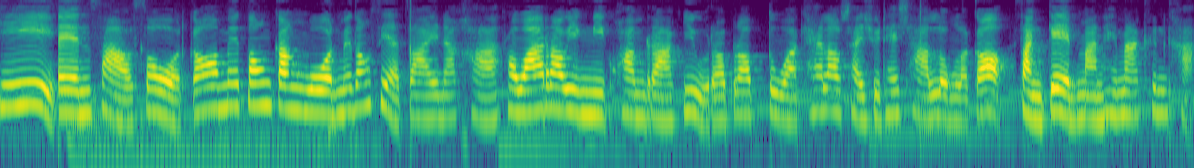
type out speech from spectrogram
ที่เป็นสาวโสดก็ไม่ต้องกังวลไม่ต้องเสียใจนะคะ เพราะว่าเรายังมีมีความรักอยู่รอบๆตัว แค่เราใช้ชีวิตให้ช้าลง แล้วก็สังเกตมันให้มากขึ้นค่ะ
